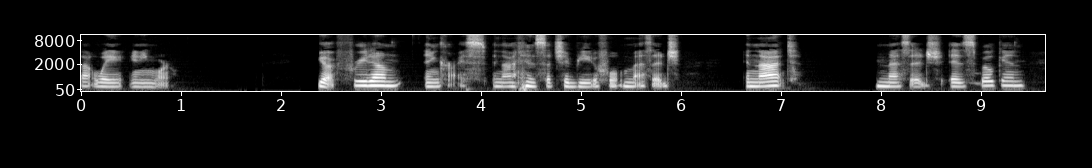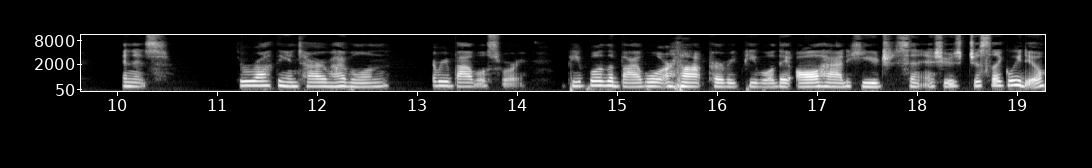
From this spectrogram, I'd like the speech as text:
that way anymore. You have freedom in Christ, and that is such a beautiful message. And that message is spoken and it's throughout the entire Bible and every Bible story. People of the Bible are not perfect people. They all had huge sin issues, just like we do.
